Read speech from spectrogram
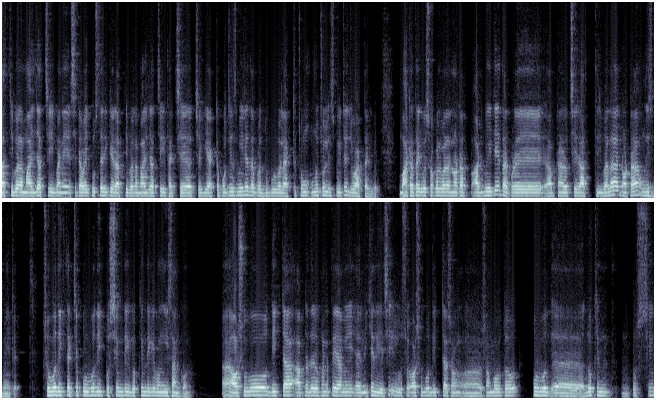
রাত্রিবেলা মাছ যাচ্ছি মানে সেটা একুশ তারিখে রাত্রিবেলা মাছ যাচ্ছেই থাকছে হচ্ছে গিয়ে একটা পঁচিশ মিনিটে, তারপর দুপুরবেলা একটা উনচল্লিশ মিনিটে জোয়ার থাকবে। ভাটা থাকবে সকালবেলা নটা আট মিনিটে, তারপরে আপনার হচ্ছে রাত্রিবেলা নটা উনিশ মিনিটে। শুভ দিক থাকছে পূর্ব দিক, পশ্চিম দিক, দক্ষিণ দিক এবং ঈশান কোণ। অশুভ দিকটা আপনাদের ওখানেতে আমি লিখে দিয়েছি। অশুভ দিকটা সম্ভবত পূর্ব দক্ষিণ, পশ্চিম,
